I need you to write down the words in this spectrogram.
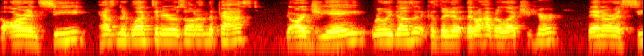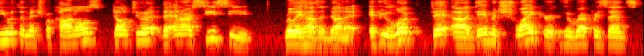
the RNC has neglected Arizona in the past. The RGA really doesn't because they, they don't have an election here. The NRSC with the Mitch McConnells don't do it. The NRCC really hasn't done it. If you look, uh, David Schweikert, who represents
